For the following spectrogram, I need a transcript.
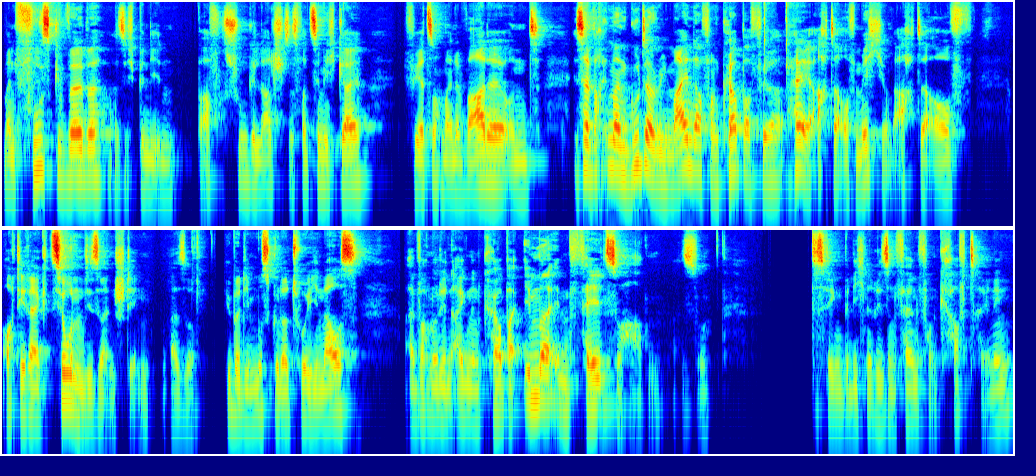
mein Fußgewölbe. Also ich bin in Barfußschuhen gelatscht, das war ziemlich geil. Ich fühle jetzt noch meine Wade und ist einfach immer ein guter Reminder vom Körper für, hey, achte auf mich und achte auf auch die Reaktionen, die so entstehen. Also über die Muskulatur hinaus, einfach nur den eigenen Körper immer im Feld zu haben. Also deswegen bin ich ein Riesenfan von Krafttraining,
